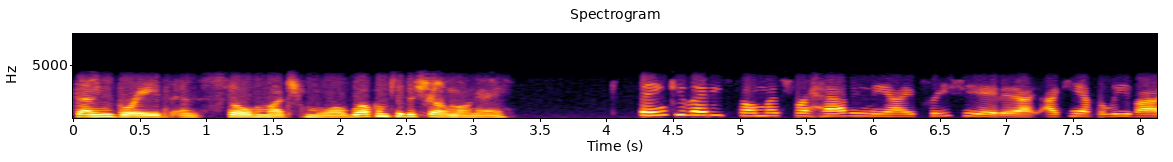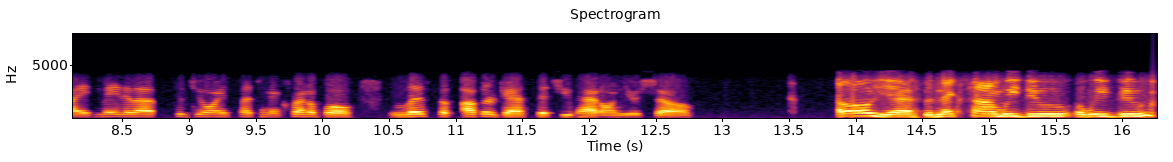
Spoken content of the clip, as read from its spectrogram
Stunning Braids, and so much more. Welcome to the show, Monae. Thank you, ladies, so much for having me. I appreciate it. I, I can't believe I made it up to join such an incredible list of other guests that you've had on your show. Oh yes, the next time we do we do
